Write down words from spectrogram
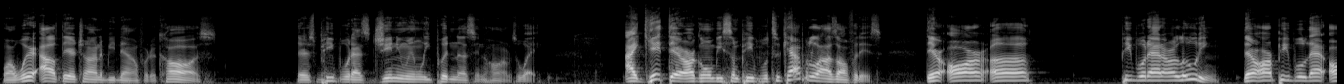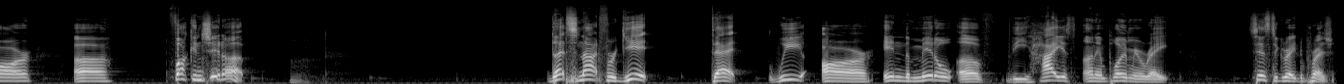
While we're out there trying to be down for the cause, there's people that's genuinely putting us in harm's way. I get there are going to be some people to capitalize off of this. There are uh people that are looting. There are people that are uh fucking shit up. Let's not forget that we are in the middle of the highest unemployment rate since the Great Depression.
